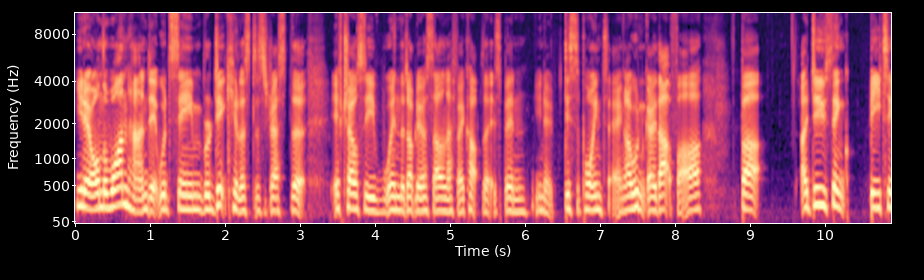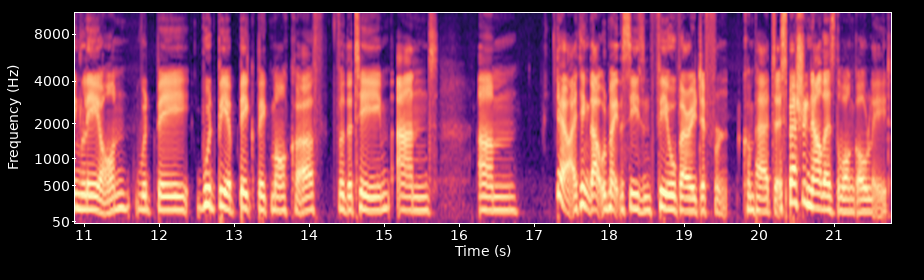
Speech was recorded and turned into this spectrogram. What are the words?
you know, on the one hand, it would seem ridiculous to suggest that if Chelsea win the WSL and FA Cup, that it's been, you know, disappointing. I wouldn't go that far, but I do think beating Lyon would be would be a big, big marker for the team and um, yeah, I think that would make the season feel very different compared to, especially now there's the one goal lead.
